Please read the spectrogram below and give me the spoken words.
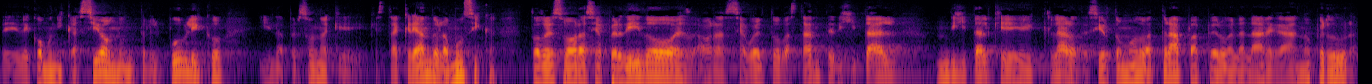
de, comunicación entre el público y la persona que, que, está creando la música. Todo eso ahora se ha perdido, ahora se ha vuelto bastante digital, un digital que, claro, de cierto modo atrapa, pero a la larga no perdura.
